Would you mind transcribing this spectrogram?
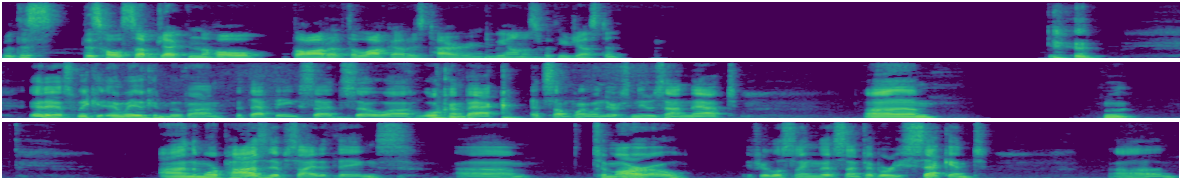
with this this whole subject and the whole thought of the lockout is tiring, to be honest with you, Justin. it is. We can and we can move on. With that being said, so uh, we'll come back at some point when there's news on that. Um, hmm on the more positive side of things, um, tomorrow, if you're listening this on February 2nd, um,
